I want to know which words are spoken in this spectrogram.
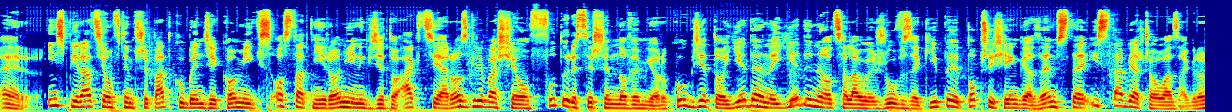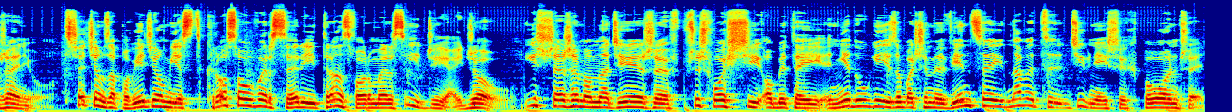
R. Inspiracją w tym przypadku będzie komiks Ostatni Ronin, gdzie to akcja rozgrywa się w futurystycznym Nowym Jorku, gdzie to jeden, jedyny ocalały żółw z ekipy poprzysięga zemstę i stawia czoła zagrożeniu. Trzecią zapowiedzią jest crossover serii Transformers i G.I. Joe. I szczerze mam nadzieję, że w przyszłości oby tej niedługiej zobaczymy więcej, nawet dziwniejszych połączeń.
